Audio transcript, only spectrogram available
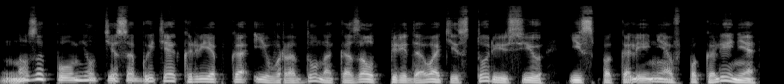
но запомнил те события крепко и в роду наказал передавать историю сию из поколения в поколение,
